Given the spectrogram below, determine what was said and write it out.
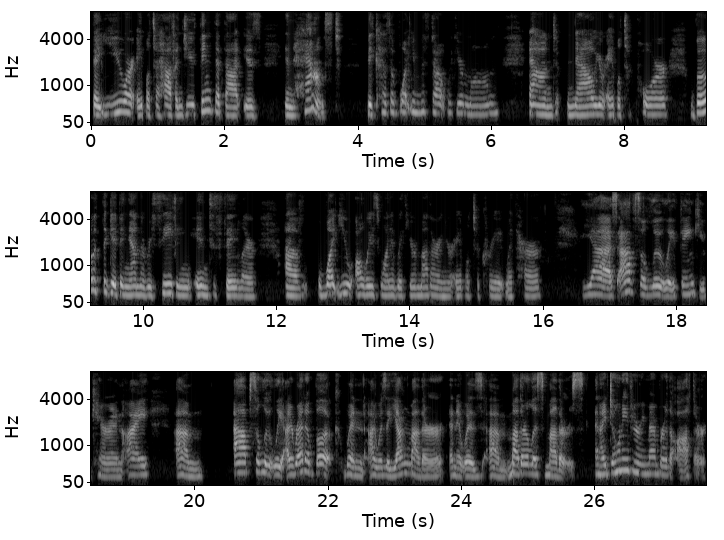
that you are able to have. And do you think that that is enhanced because of what you missed out with your mom? And now you're able to pour both the giving and the receiving into Sailor of what you always wanted with your mother and you're able to create with her. Yes, absolutely. Thank you, Karen. I, um, Absolutely. I read a book when I was a young mother, and it was um, Motherless Mothers. And I don't even remember the author,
